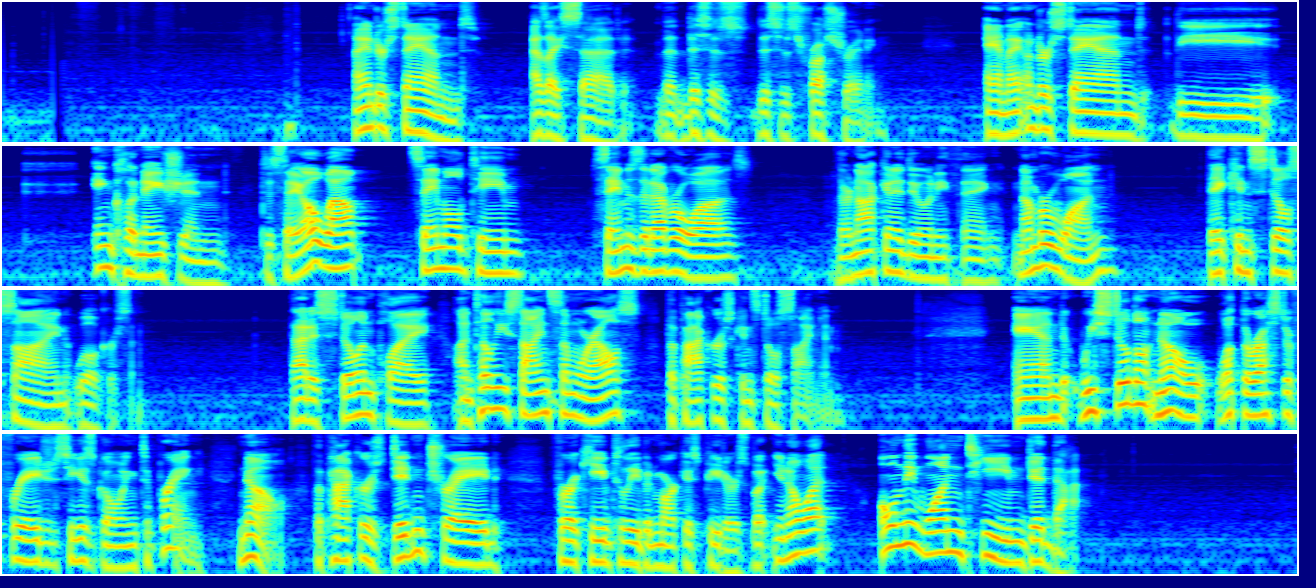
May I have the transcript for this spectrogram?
I understand, as I said, that this is this is frustrating. And I understand the inclination to say, "Oh well, same old team, same as it ever was. They're not going to do anything." Number 1, they can still sign Wilkerson. That is still in play until he signs somewhere else. The Packers can still sign him. And we still don't know what the rest of free agency is going to bring. No, the Packers didn't trade for Aqib Talib and Marcus Peters, but you know what? Only one team did that.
